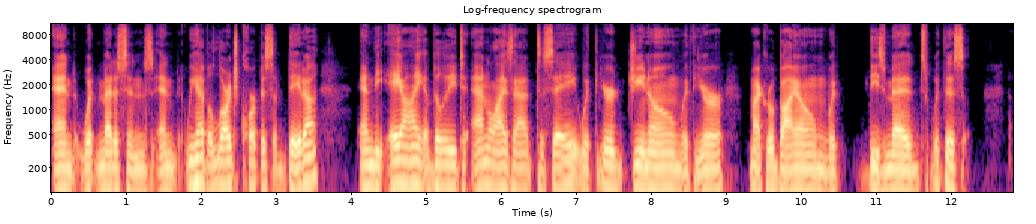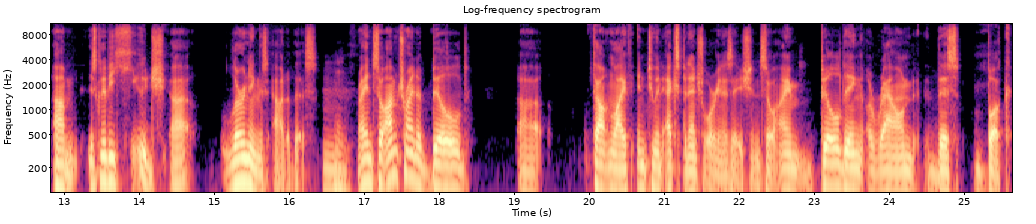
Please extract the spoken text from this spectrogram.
and what medicines. And we have a large corpus of data and the AI ability to analyze that to say with your genome, with your microbiome, with these meds, with this, um, there's going to be huge uh, learnings out of this, right? And so I'm trying to build uh, Fountain Life into an exponential organization. So I'm building around this book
